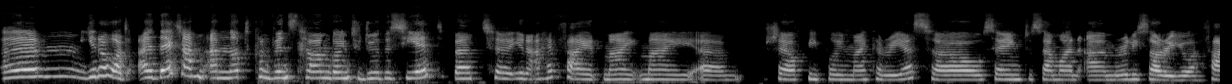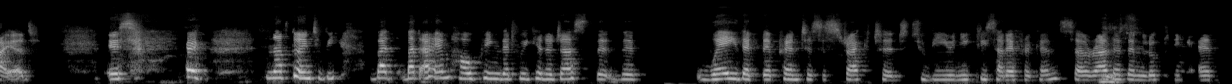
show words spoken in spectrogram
um, you know what? I, that I'm I'm not convinced how I'm going to do this yet. But uh, you know, I have fired my my um, share of people in my career. So saying to someone, "I'm really sorry, you are fired," is not going to be. But but I am hoping that we can adjust the the way that the apprentice is structured to be uniquely South African. So rather yes. than looking at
